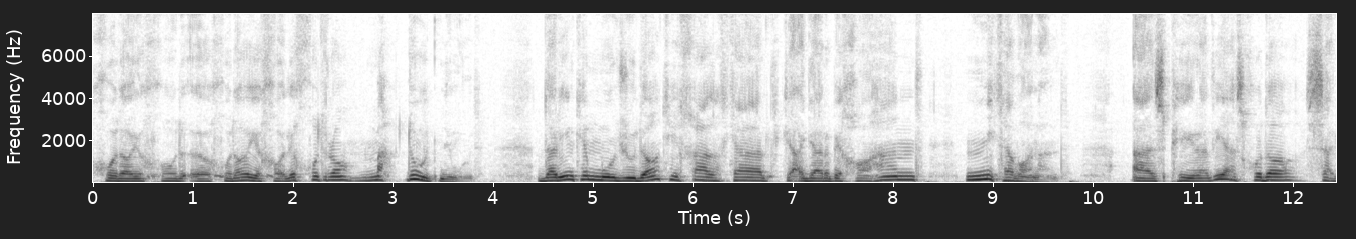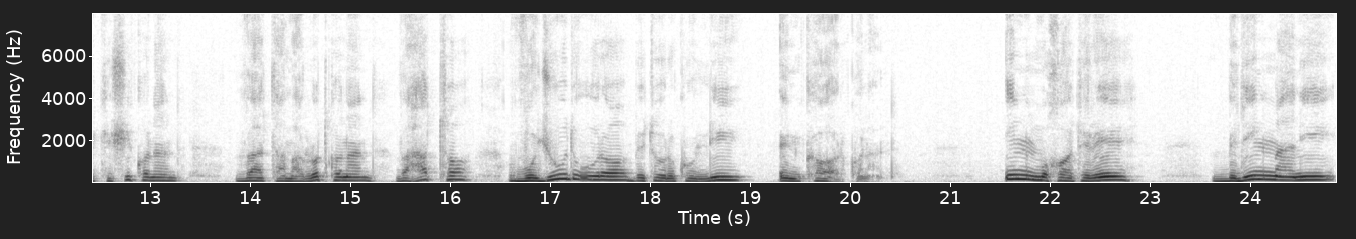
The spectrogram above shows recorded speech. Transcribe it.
خدای, خود خدای خالق خود را محدود نمود. در اینکه موجوداتی خلق کرد که اگر بخواهند می توانند از پیروی از خدا سرکشی کنند و تمرد کنند و حتی وجود او را به طور کلی انکار کنند. این مخاطره بدین معنی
